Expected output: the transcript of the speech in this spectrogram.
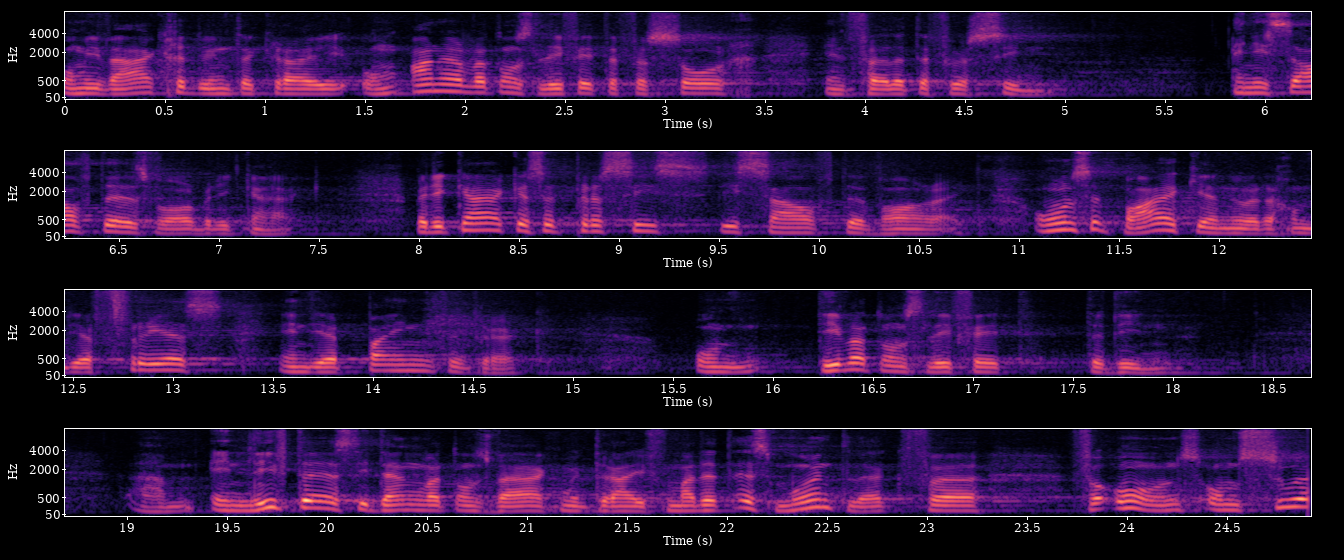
om die werk gedoen te kry om ander wat ons liefhet te versorg en vir hulle te voorsien. En dieselfde is waar by die kerk. By die kerk is dit presies dieselfde waarheid. Ons het baie keer nodig om deur vrees en deur pyn te druk om die wat ons liefhet te dien. Um en liefde is die ding wat ons werk moet dryf, maar dit is moontlik vir vir ons om so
